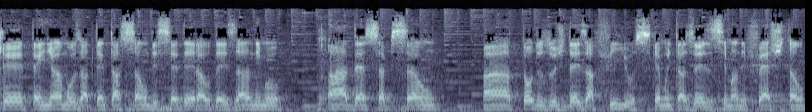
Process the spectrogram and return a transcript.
que tenhamos a tentação de ceder ao desânimo, à decepção, a todos os desafios que muitas vezes se manifestam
